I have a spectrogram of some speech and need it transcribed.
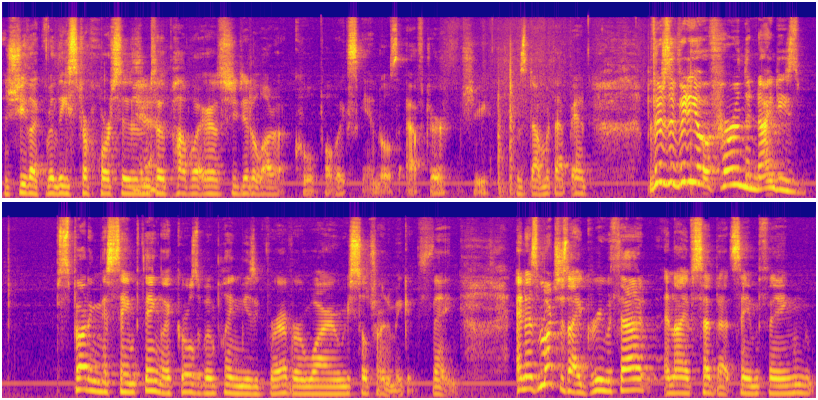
And she like released her horses Yeah. into the public. She did a lot of cool public scandals after she was done with that band. But there's a video of her in the '90s spouting the same thing. Like girls have been playing music forever. Why are we still trying to make it a thing? And as much as I agree with that, and I've said that same thing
